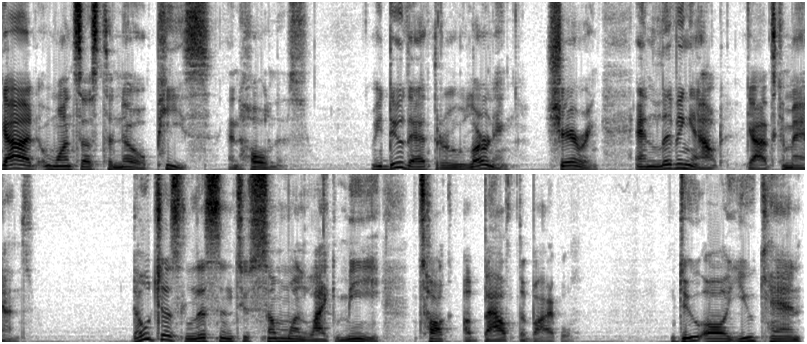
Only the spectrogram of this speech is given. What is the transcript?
God wants us to know peace and wholeness. We do that through learning, sharing, and living out God's commands. Don't just listen to someone like me talk about the Bible. Do all you can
